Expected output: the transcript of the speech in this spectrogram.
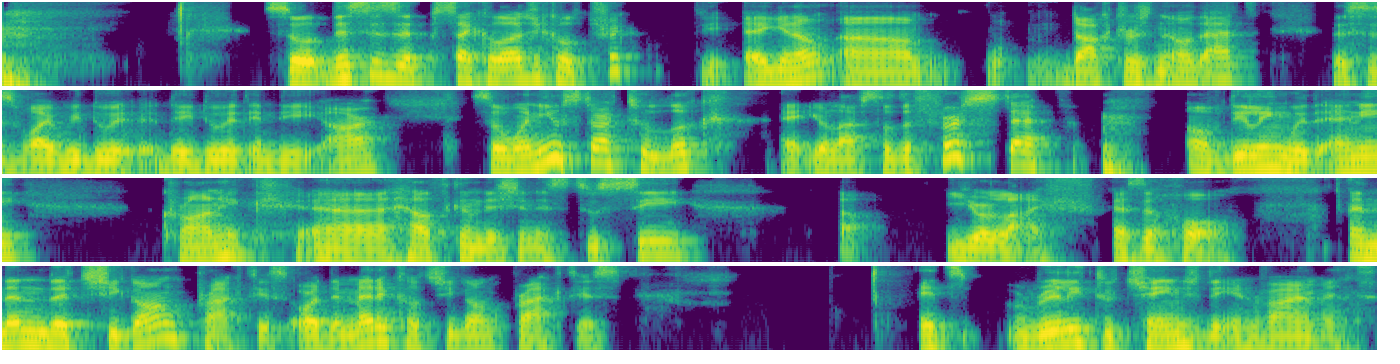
so this is a psychological trick. Uh, you know, um, doctors know that. This is why we do it. They do it in the ER. So when you start to look at your life, so the first step of dealing with any chronic uh, health condition is to see uh, your life as a whole. And then the Qigong practice or the medical Qigong practice, it's really to change the environment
